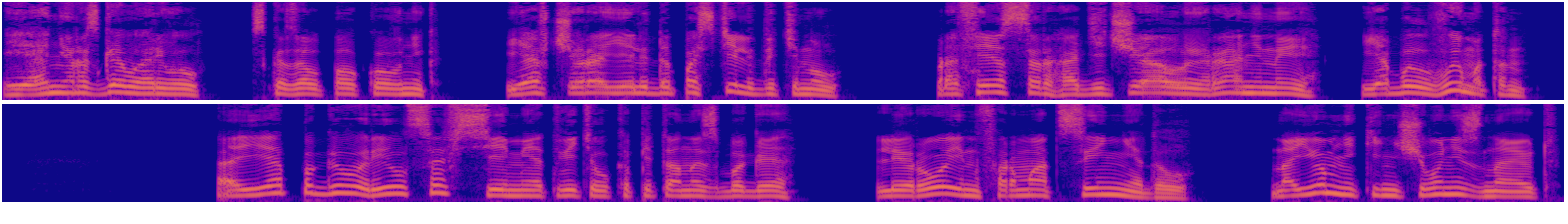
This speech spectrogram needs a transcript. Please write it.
«Я не разговаривал», — сказал полковник. «Я вчера еле до постели дотянул. Профессор, одичалый, раненый, я был вымотан». «А я поговорил со всеми», — ответил капитан СБГ. Лерой информации не дал. Наемники ничего не знают.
